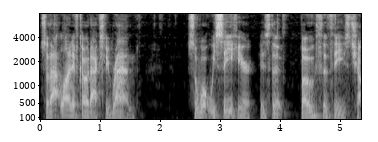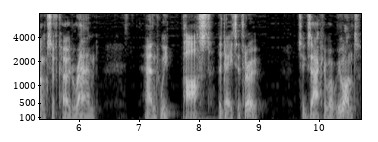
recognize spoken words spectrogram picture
So that line of code actually ran. So what we see here is that both of these chunks of code ran and we passed the data through. It's exactly what we want.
